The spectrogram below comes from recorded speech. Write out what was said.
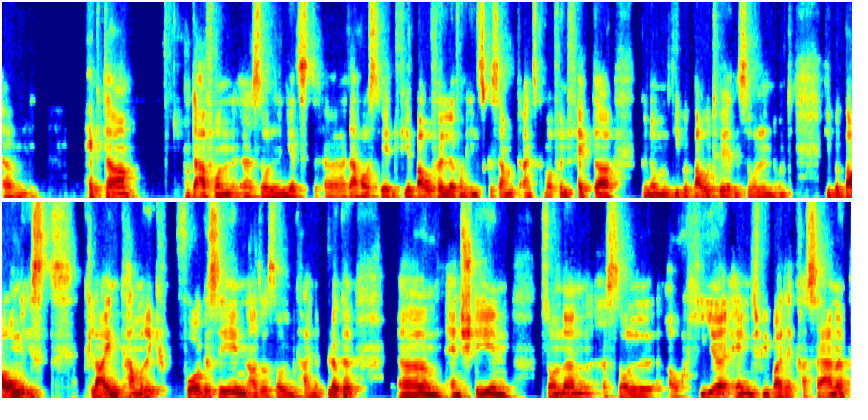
ähm, Hektar. Und davon äh, sollen jetzt, äh, daraus werden vier Baufelder von insgesamt 1,5 Hektar genommen, die bebaut werden sollen. Und die Bebauung ist kleinkammerig vorgesehen, also sollen keine Blöcke ähm, entstehen, sondern es soll auch hier, ähnlich wie bei der Kaserne,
